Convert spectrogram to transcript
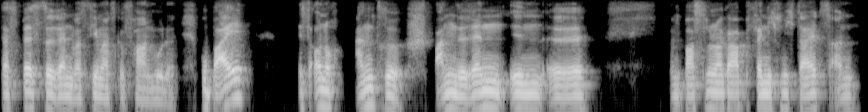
das beste Rennen, was jemals gefahren wurde. Wobei es auch noch andere spannende Rennen in, äh, in Barcelona gab. Wenn ich mich da jetzt an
